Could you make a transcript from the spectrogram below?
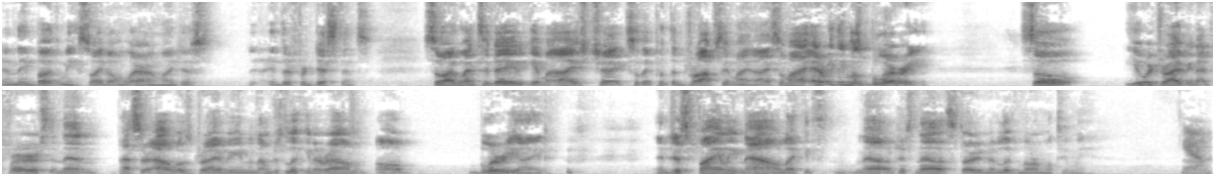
and they bug me, so I don't wear them. I just they're for distance. So I went today to get my eyes checked. So they put the drops in my eye. So my everything was blurry. So you were driving at first, and then Pastor Al was driving, and I'm just looking around all blurry eyed. And just finally now, like it's now, just now it's starting to look normal to me. Yeah,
